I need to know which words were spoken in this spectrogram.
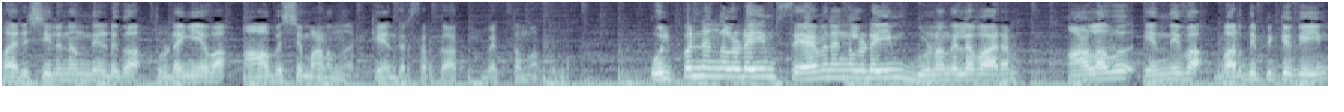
പരിശീലനം നേടുക തുടങ്ങിയവ ആവശ്യമാണെന്ന് കേന്ദ്ര സർക്കാർ വ്യക്തമാക്കുന്നു. ഉൽപ്പന്നങ്ങളുടെയും സേവനങ്ങളുടെയും ഗുണനിലവാരം അളവ് എന്നിവ വർദ്ധിപ്പിക്കുകയും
